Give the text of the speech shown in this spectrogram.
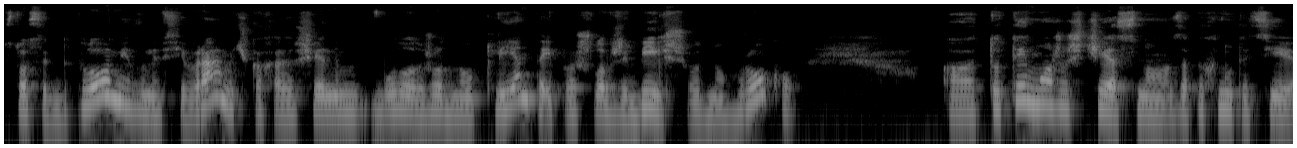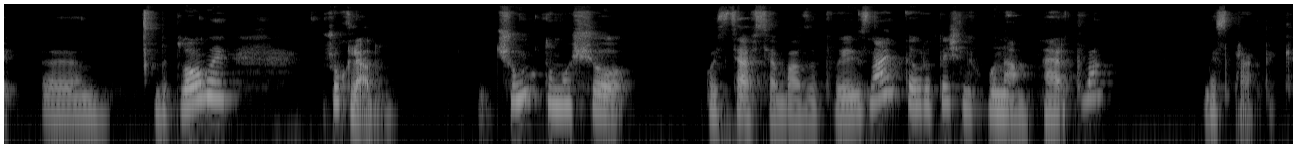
стосик дипломів, вони всі в рамочках, але ще не було жодного клієнта і пройшло вже більше одного року, то ти можеш чесно запихнути ці е, дипломи в шухляду. Чому? Тому що ось ця вся база твоїх знань теоретичних, вона мертва без практики.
